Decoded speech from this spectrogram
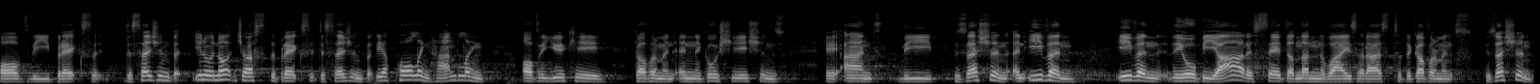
of the Brexit decision. But, you know, not just the Brexit decision, but the appalling handling of the UK government in negotiations uh, and the position, and even, even the OBR has said they're none the wiser as to the government's position.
